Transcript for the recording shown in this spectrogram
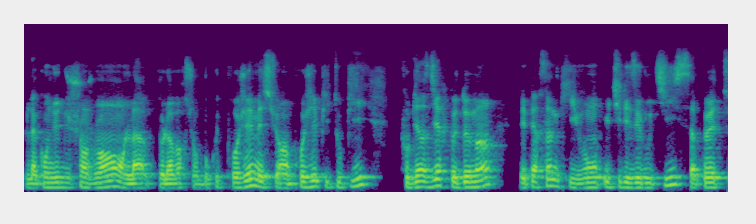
La conduite du changement, on peut l'avoir sur beaucoup de projets, mais sur un projet P2P, il faut bien se dire que demain, les personnes qui vont utiliser l'outil, ça peut être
